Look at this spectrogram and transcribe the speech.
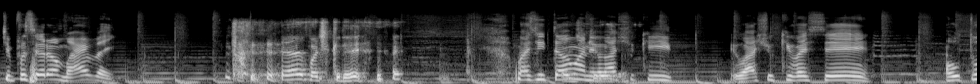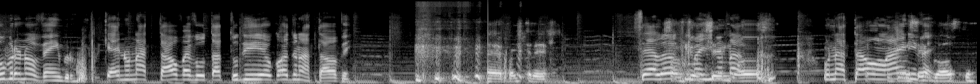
Tipo o Sr. Omar, velho. é, pode crer. Mas então, Pode mano, eu crer. acho que. Eu acho que vai ser outubro ou novembro. Porque aí no Natal vai voltar tudo e eu gosto do Natal, velho. É, pode crer. Você é louco? Imagina o, Na- o Natal online, velho. gosta.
